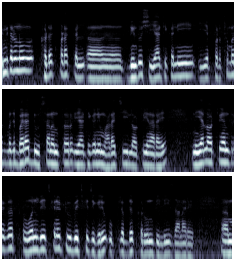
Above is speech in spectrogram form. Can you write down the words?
तर मित्रांनो खडकपाडा कल दिंडोशी या ठिकाणी या प्रथमच म्हणजे बऱ्याच दिवसानंतर या ठिकाणी म्हाडाची लॉटरी येणार आहे. आणि या लॉटरी अंतर्गत वन बी एच के आणि टू बी एच केची घरे उपलब्ध करून दिली जाणार आहेत.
